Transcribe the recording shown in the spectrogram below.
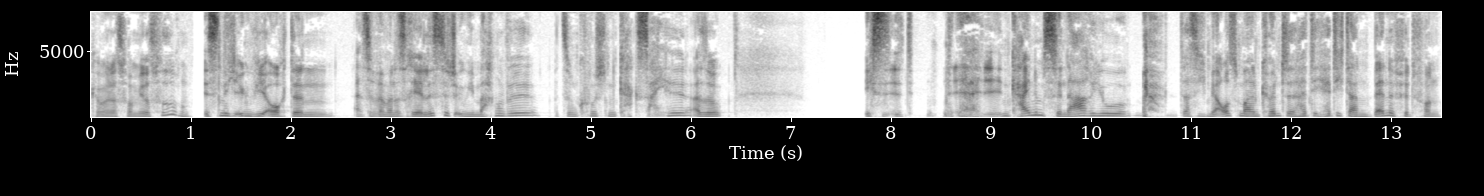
können wir das von mir aus versuchen. Ist nicht irgendwie auch denn, also wenn man das realistisch irgendwie machen will, mit so einem komischen Kackseil, also ich, äh, in keinem Szenario, das ich mir ausmalen könnte, hätte, hätte ich da einen Benefit von.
